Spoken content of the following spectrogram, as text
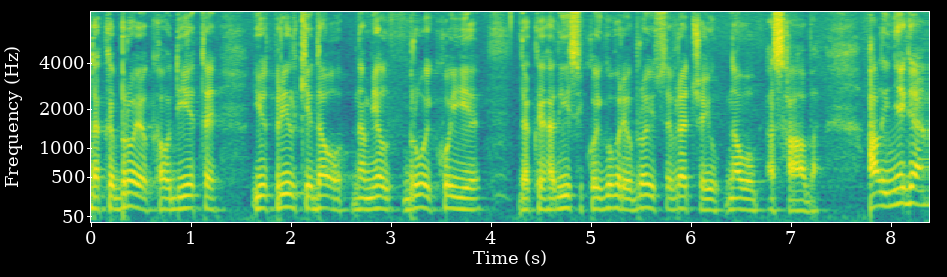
dakle, brojao kao dijete i otprilike dao nam jel, broj koji je, dakle, hadisi koji govore o broju se vraćaju na ovog ashaba. Ali njega,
